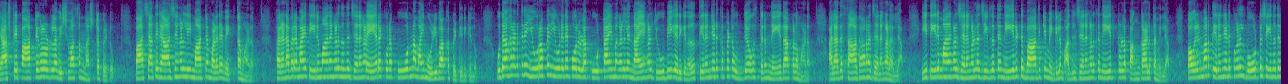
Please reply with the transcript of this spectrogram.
രാഷ്ട്രീയ പാർട്ടികളോടുള്ള വിശ്വാസം നഷ്ടപ്പെട്ടു. പാശ്ചാത്യ രാജ്യങ്ങളിൽ ഈ മാറ്റം വളരെ വ്യക്തമാണ്. ഭരണപരമായ തീരുമാനങ്ങളിൽ നിന്ന് ജനങ്ങൾ ഏറെക്കുറെ പൂർണമായും ഒഴിവാക്കപ്പെട്ടിരിക്കുന്നു. ഉദാഹരണത്തിന് യൂറോപ്യൻ യൂണിയനെ പോലുള്ള കൂട്ടായ്മകളിലെ നയങ്ങൾ രൂപീകരിക്കുന്നത് തിരഞ്ഞെടുക്കപ്പെട്ട ഉദ്യോഗസ്ഥരും നേതാക്കളുമാണ്. അല്ലാതെ സാധാരണ ജനങ്ങളല്ല. ഈ തീരുമാനങ്ങൾ ജനങ്ങളുടെ ജീവിതത്തെ നേരിട്ട് ബാധിക്കുമെങ്കിലും അതിൽ ജനങ്ങൾക്ക് നേരിട്ടുള്ള പങ്കാളിത്തമില്ല. പൗരന്മാർ തിരഞ്ഞെടുപ്പുകളിൽ വോട്ട് ചെയ്യുന്നതിൽ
